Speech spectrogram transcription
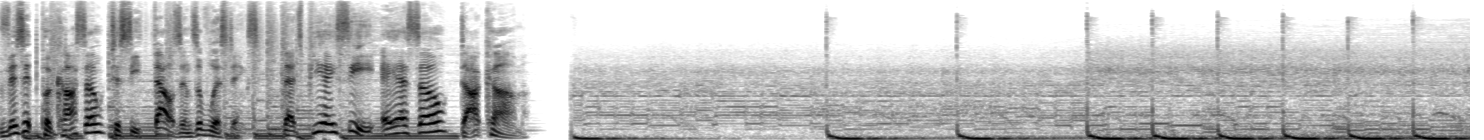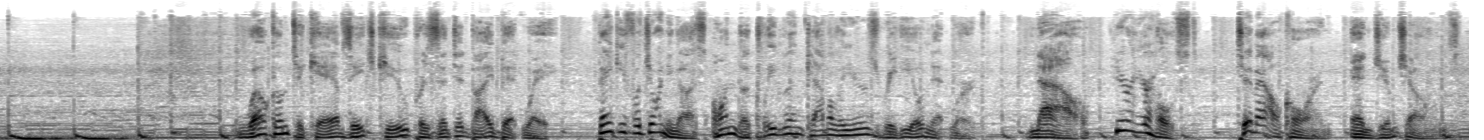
Visit Pacaso to see thousands of listings. That's PACASO dot com. Welcome to Cavs HQ presented by Betway. Thank you for joining us on the Cleveland Cavaliers Radio Network. Now, here are your hosts, Tim Alcorn and Jim Jones.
